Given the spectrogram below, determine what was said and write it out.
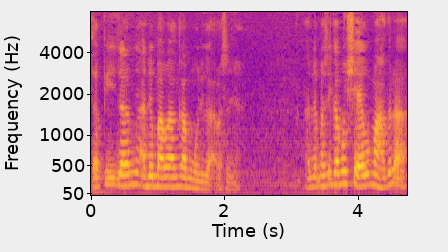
tapi dalamnya ada barang kamu juga maksudnya Ada masa kamu share rumah tu lah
